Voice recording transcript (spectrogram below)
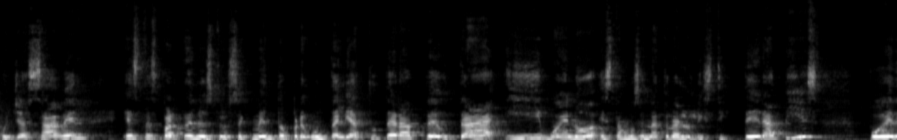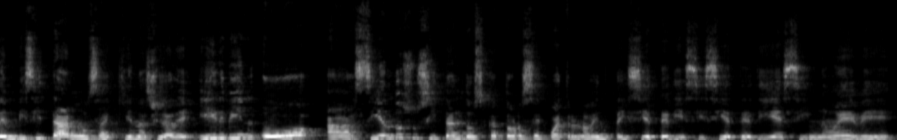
pues ya saben, esta es parte de nuestro segmento Pregúntale a tu terapeuta y bueno, estamos en Natural Holistic Therapies. Pueden visitarnos aquí en la ciudad de Irving o haciendo su cita al 214-497-1719.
